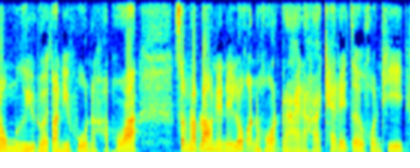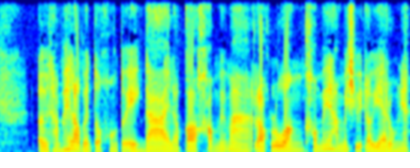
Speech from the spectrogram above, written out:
นมมืออยู่ด้วยตอนที่พูดนะคะ เพราะว่าสำหรับเราเนี่ยในโลกอันโหดร้ายนะคะ แค่ได้เจอคนที่เออทำให้เราเป็นตัวของตัวเองได้ แล้วก็เขาไม่มาหลอกลวง เขาไม่ทำให้ชีวิตเราแย่ลงเนี่ย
